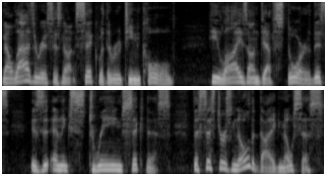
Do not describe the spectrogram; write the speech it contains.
Now, Lazarus is not sick with a routine cold. He lies on death's door. This is an extreme sickness. The sisters know the diagnosis.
